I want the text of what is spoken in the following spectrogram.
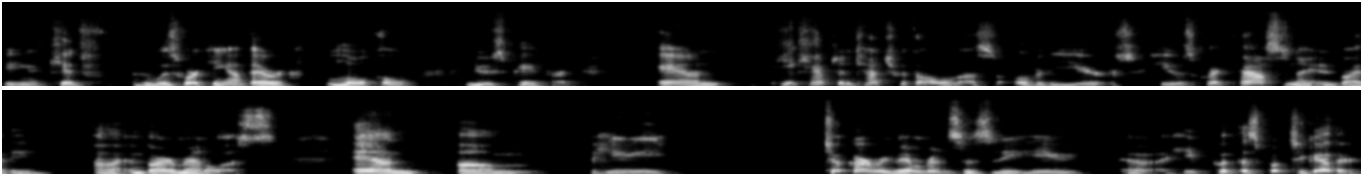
being a kid who was working at their local newspaper, and he kept in touch with all of us over the years. He was quite fascinated by the uh, environmentalists, and um, he took our remembrances and he he, uh, he put this book together.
